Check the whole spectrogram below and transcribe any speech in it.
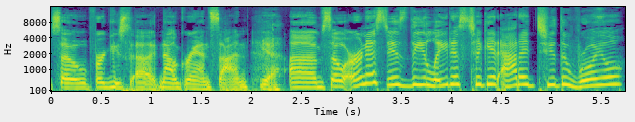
So Fergie's uh, now grandson. Yeah. Um, so Ernest is the latest to get added to the royal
